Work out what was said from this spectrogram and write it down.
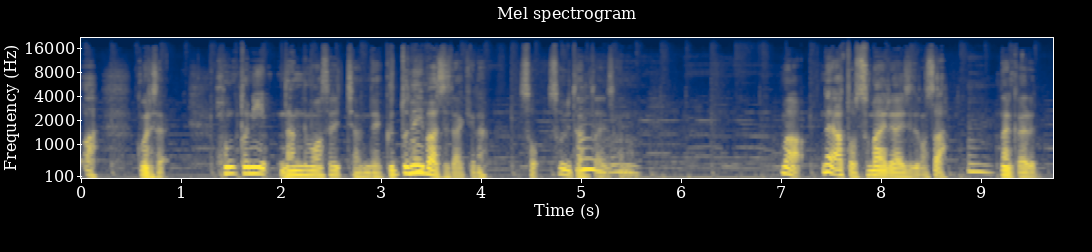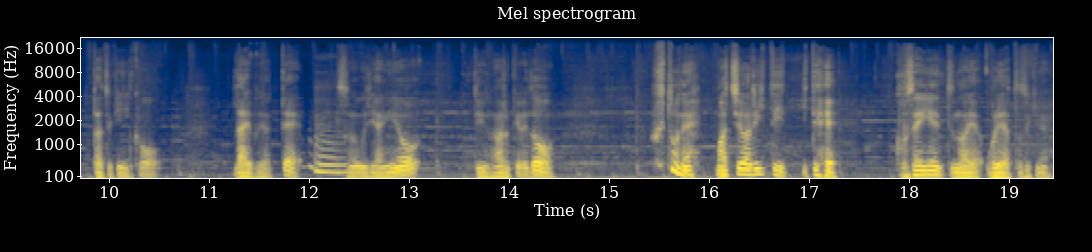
ドあごめんなさい。本当に何でも忘れちゃうんでグッドネイバーズだっけな、そうそういう団体ですかね、うんうんまあねあとスマイルアイズでもさうん。何かあった時にこうライブやってうん。その売り上げをっていうのがあるけれどふとね街を歩いていて5,000円っていうのは俺やった時ね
